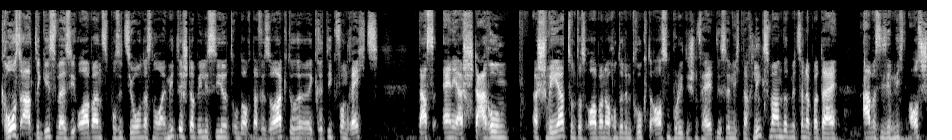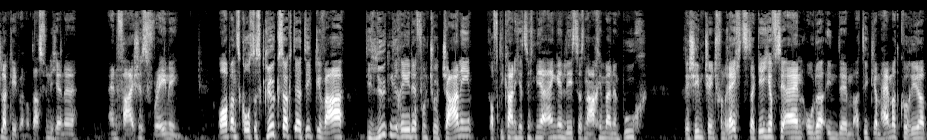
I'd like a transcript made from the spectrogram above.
großartig ist, weil sie Orbans Position als neue Mitte stabilisiert und auch dafür sorgt, durch ihre Kritik von rechts, dass eine Erstarrung erschwert und dass Orban auch unter dem Druck der außenpolitischen Verhältnisse nicht nach links wandert mit seiner Partei, aber sie ist eben nicht ausschlaggebend. Und das finde ich eine, ein falsches Framing. Orbans großes Glück, sagt der Artikel, war die Lügenrede von Giuliani. Auf die kann ich jetzt nicht näher eingehen, lest das nach in meinem Buch Regime Change von rechts, da gehe ich auf sie ein, oder in dem Artikel am Heimatkurier.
